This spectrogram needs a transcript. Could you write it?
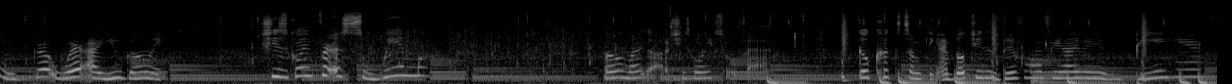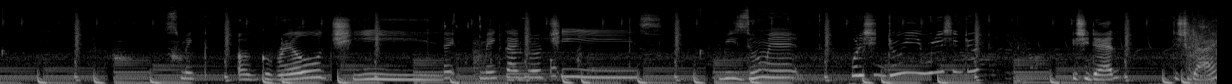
going, girl? Where are you going? She's going for a swim. Oh my god, she's going so fast. Go cook something. I built you this beautiful home for you not even being here. Let's make a grilled cheese. Make that grilled cheese. Resume it. What is she doing? What is she doing? Is she dead? Did she die?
